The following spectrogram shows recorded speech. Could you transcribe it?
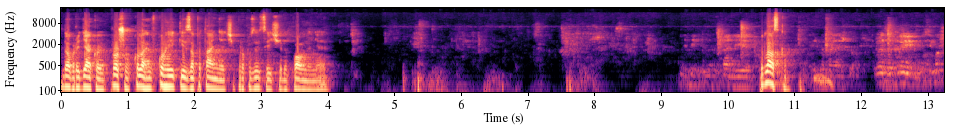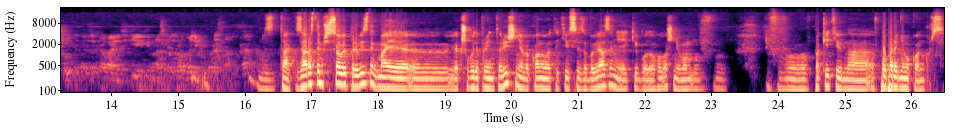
Добре, дякую. Прошу, колеги, в кого які запитання, чи пропозиції, чи доповнення? Питання є, Будь ласка. ви закриєте всі маршрути, так закриваєте, ті, які в нас розроблені так? Так, зараз тимчасовий перевізник має, е, якщо буде прийнято рішення, виконувати ті всі зобов'язання, які були оголошені в, в, в, в пакеті на, в попередньому конкурсі.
